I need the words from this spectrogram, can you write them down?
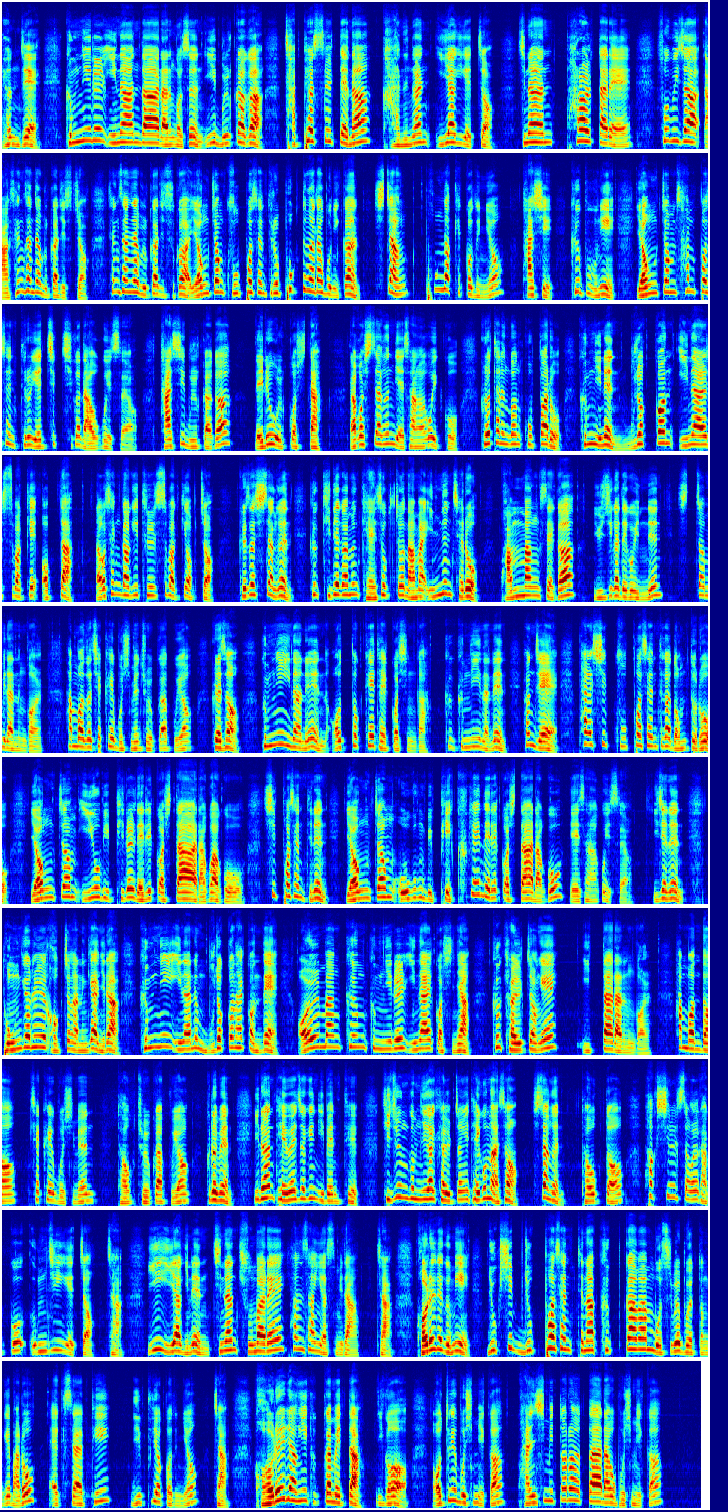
현재 금리를 인하한다라는 것은 이 물가가 잡혔을 때나 가능한 이야기겠죠. 지난 8월 달에 소비자 아 생산자 물가 지수죠. 생산자 물가 지수가 0.9%로 폭등하다 보니까 시장 폭락했거든요. 다시 그 부분이 0.3%로 예측치가 나오고 있어요. 다시 물가가 내려올 것이다. 라고 시장은 예상하고 있고 그렇다는 건 곧바로 금리는 무조건 인하할 수밖에 없다. 라고 생각이 들 수밖에 없죠. 그래서 시장은 그 기대감은 계속적으로 남아 있는 채로 관망세가 유지가 되고 있는 시점이라는 걸 한 번 더 체크해 보시면 좋을 것 같고요. 그래서 금리 인하는 어떻게 될 것인가? 그 금리 인하는 현재 89%가 넘도록 0.25bp를 내릴 것이다 라고 하고 10%는 0.50bp 크게 내릴 것이다 라고 예상하고 있어요. 이제는 동결을 걱정하는 게 아니라 금리 인하는 무조건 할 건데 얼만큼 금리를 인하할 것이냐 그 결정에 있다라는 걸 한 번 더 체크해 보시면 더욱 좋을 것 같고요. 그러면 이러한 대외적인 이벤트 기준금리가 결정이 되고 나서 시장은 더욱더 확실성을 갖고 움직이겠죠. 자, 이 이야기는 지난 주말의 현상이었습니다. 자, 거래대금이 66%나 급감한 모습을 보였던 게 바로 XRP 니플이었거든요. 자, 거래량이 급감했다. 이거 어떻게 보십니까? 관심이 떨어졌다라고 보십니까?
